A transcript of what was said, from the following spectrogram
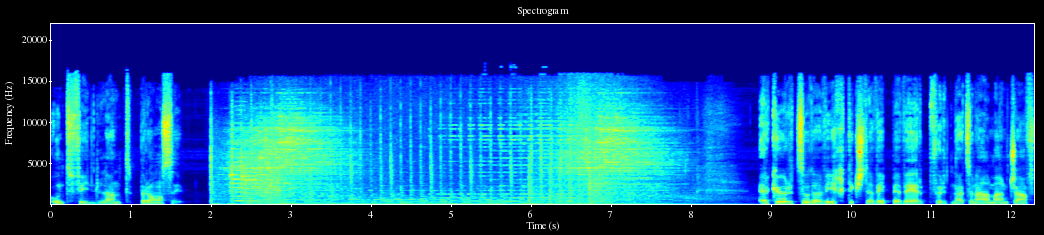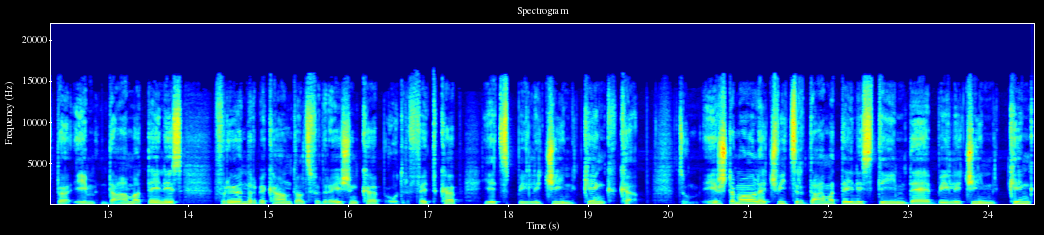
und Finnland Bronze. Er gehört zu den wichtigsten Wettbewerben für die Nationalmannschaften im Damen-Tennis, früher bekannt als Federation Cup oder Fed Cup, jetzt Billie Jean King Cup. Zum ersten Mal hat das Schweizer Damen-Tennis-Team den Billie Jean King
